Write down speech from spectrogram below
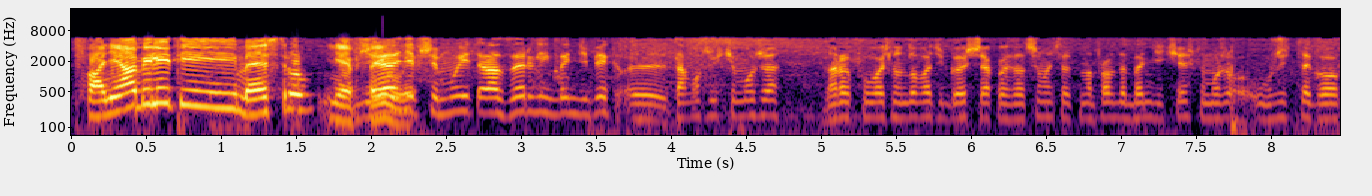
trwanie ability. Mestru? Nie, Nie, przejmuje. nie przyjmuje, teraz Zerling będzie bieg, y, tam oczywiście może na rok próbować lądować i go jeszcze jakoś zatrzymać, ale to naprawdę będzie ciężko, może użyć tego,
